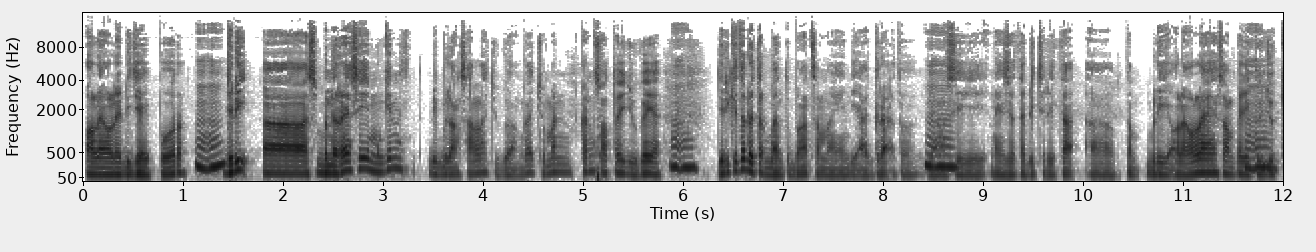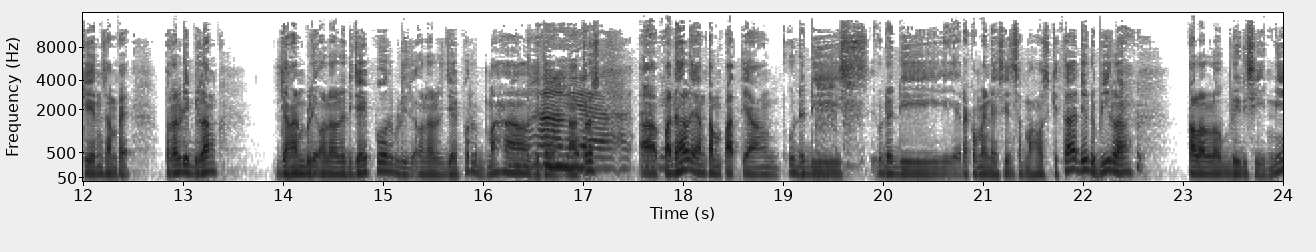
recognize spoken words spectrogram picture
oleh-oleh di Jaipur, Mm-mm. jadi eh, sebenarnya sih mungkin dibilang salah juga enggak, cuman kan sotoy juga ya. Mm-mm. Jadi kita udah terbantu banget sama yang di Agra tuh, yang si Neza tadi cerita eh, tem- beli oleh-oleh sampai ditunjukin sampai padahal dibilang jangan beli oleh-oleh di Jaipur, beli oleh-oleh di Jaipur lebih mahal, gitu. Mahal, Nah iya, terus eh, gitu. padahal yang tempat yang udah di udah direkomendasiin sama host kita, dia udah bilang kalau lo beli di sini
